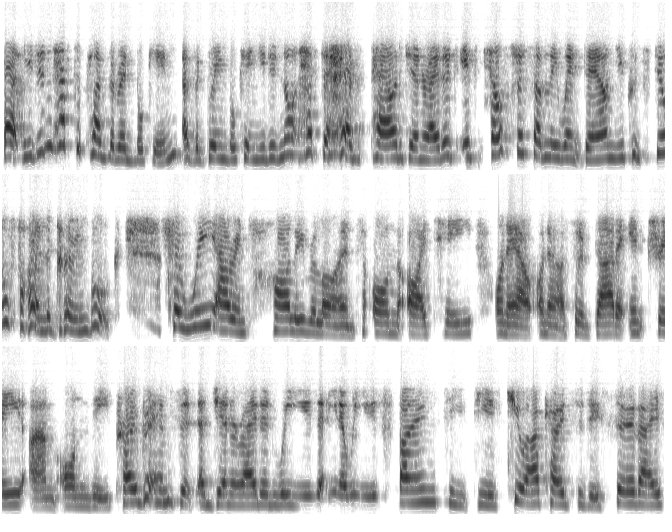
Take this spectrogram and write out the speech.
But you didn't have to plug the red book in, as the green book in. You did not have to have power generated. If Telstra suddenly went down, you could still find the green book. So we are entirely reliant on IT, on our on our sort of data entry, um, on the programs that are generated. We use you know we use phones to, to use QR codes to do surveys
